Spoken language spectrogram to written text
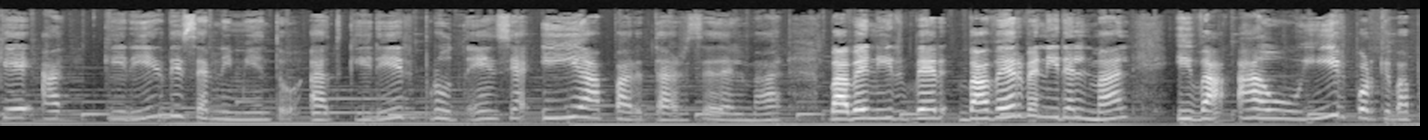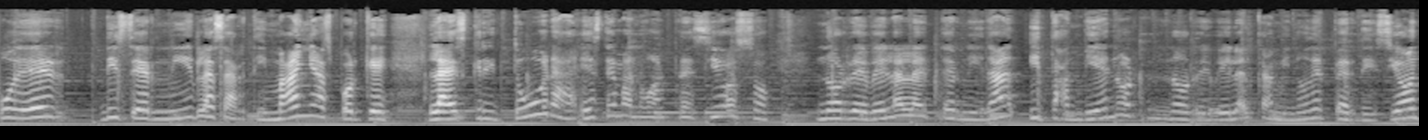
que adquirir discernimiento, adquirir prudencia y apartarse del mal. Va a venir ver, va a ver venir el mal y va a huir porque va a poder discernir las artimañas porque la escritura, este manual precioso, nos revela la eternidad y también nos, revela el camino de perdición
